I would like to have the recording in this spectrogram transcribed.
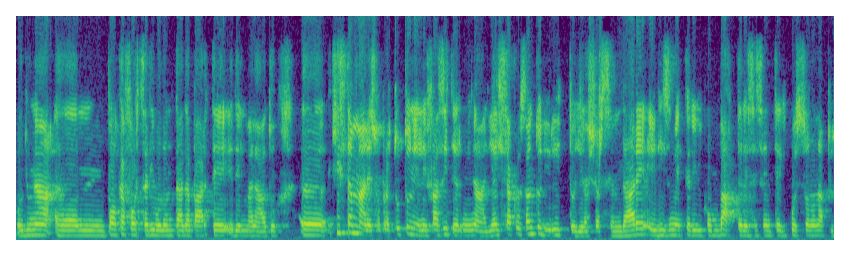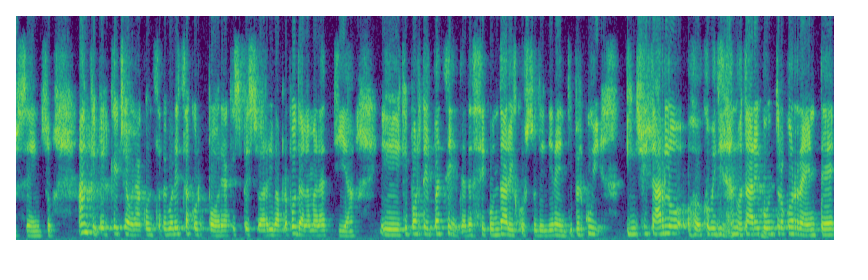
o di una ehm, poca forza di volontà da parte del malato. Eh, chi sta male, soprattutto nelle fasi terminali, ha il sacrosanto diritto di lasciarsi andare e di smettere di combattere se sente che questo non ha più senso, anche perché c'è una consapevolezza stanchezza corporea che spesso arriva proprio dalla malattia e che porta il paziente ad assecondare il corso degli eventi, per cui incitarlo eh, come dire, a nuotare controcorrente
